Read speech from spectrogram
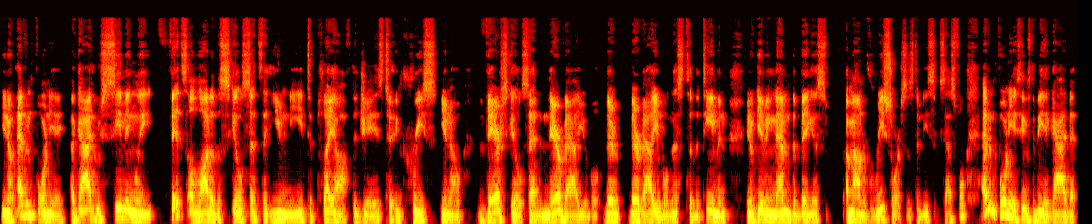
you know, Evan Fournier, a guy who seemingly fits a lot of the skill sets that you need to play off the Jays to increase, you know, their skill set and their valuable their their valuableness to the team and you know giving them the biggest amount of resources to be successful. Evan Fournier seems to be a guy that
